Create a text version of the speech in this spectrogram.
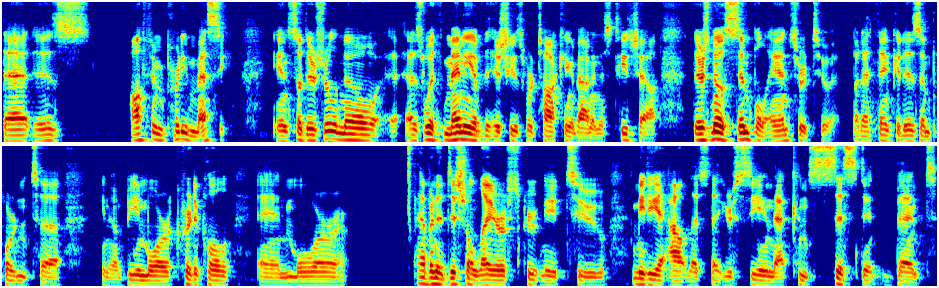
that is often pretty messy. And so there's really no, as with many of the issues we're talking about in this teach out, there's no simple answer to it. But I think it is important to, you know, be more critical and more have an additional layer of scrutiny to media outlets that you're seeing that consistent bent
